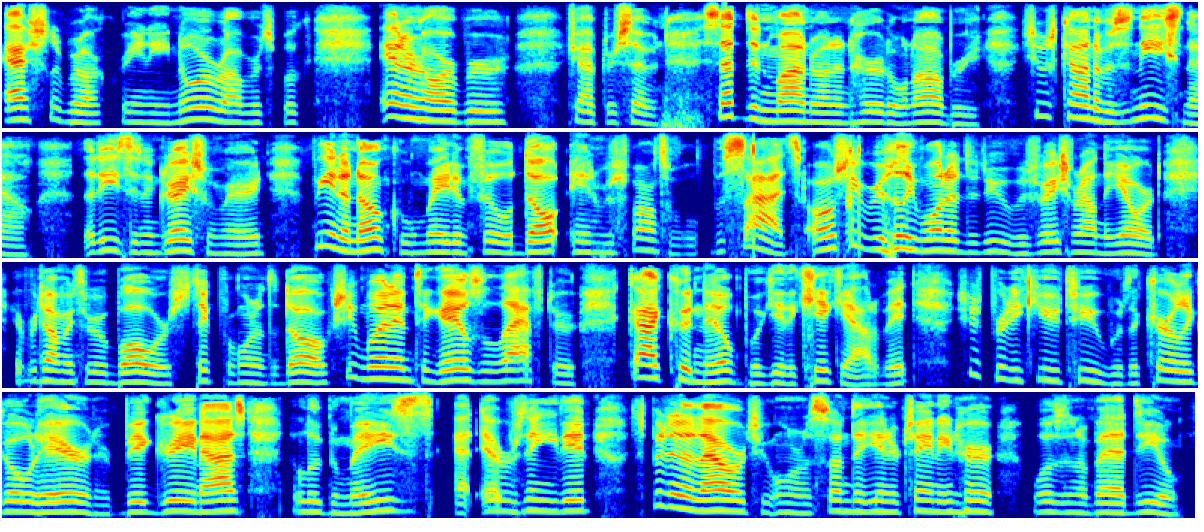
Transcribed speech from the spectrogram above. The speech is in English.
Ashley Brock reading Nora Roberts' book, Inner Harbor, Chapter 7. Seth didn't mind running herd on Aubrey. She was kind of his niece now that Ethan and Grace were married. Being an uncle made him feel adult and responsible. Besides, all she really wanted to do was race around the yard. Every time he threw a ball or a stick for one of the dogs, she went into gales of laughter. Guy couldn't help but get a kick out of it. She was pretty cute, too, with her curly gold hair and her big green eyes that looked amazed at everything he did. Spending an hour or two on a Sunday entertaining her wasn't a bad deal.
